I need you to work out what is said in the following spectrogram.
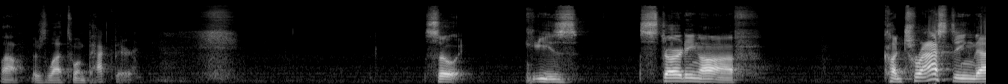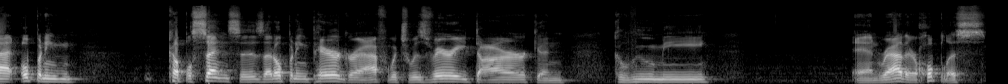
Wow, there's a lot to unpack there. So he's starting off contrasting that opening couple sentences, that opening paragraph, which was very dark and gloomy and rather hopeless.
